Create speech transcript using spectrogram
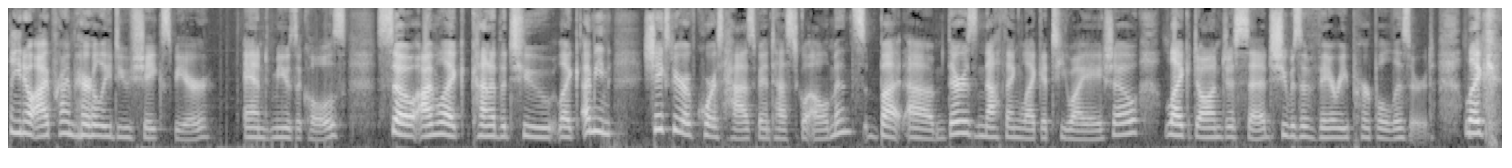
you know, I primarily do Shakespeare and musicals. So I'm like kind of the two like I mean, Shakespeare of course has fantastical elements, but um, there is nothing like a TYA show. Like Dawn just said, she was a very purple lizard. Like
